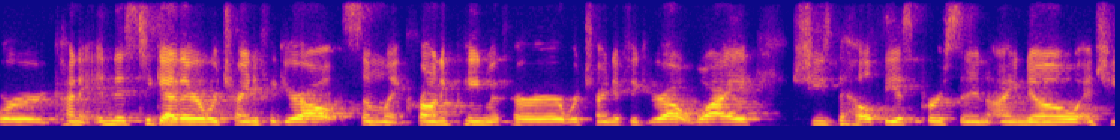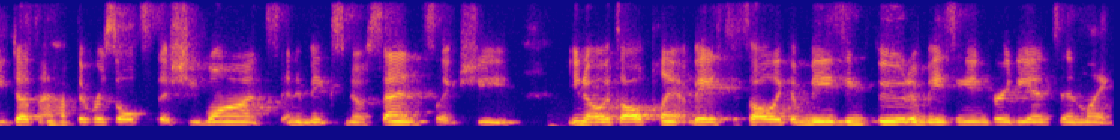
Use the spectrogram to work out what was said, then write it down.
we're kind of in this together. We're trying to figure out some like chronic pain with her. We're trying to figure out why she's the healthiest person I know and she doesn't have the results that she wants and it makes no sense. Like she, you know, it's all plant-based. It's all like amazing food, amazing ingredients and like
